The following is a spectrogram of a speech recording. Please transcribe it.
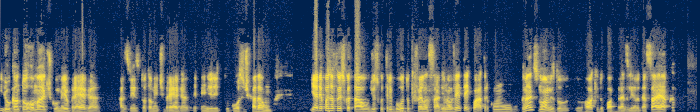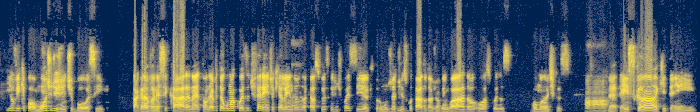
e o cantor romântico, meio brega, às vezes totalmente brega, depende do gosto de cada um. E aí depois eu fui escutar o disco Tributo, que foi lançado em 94, com grandes nomes do, do rock e do pop brasileiro dessa época, e eu vi que, pô, um monte de gente boa, assim, tá gravando esse cara, né? Então deve ter alguma coisa diferente aqui, além do, daquelas coisas que a gente conhecia, que todo mundo já tinha escutado, da Jovem Guarda ou, ou as coisas românticas. Uhum. Né? Tem Skank, tem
